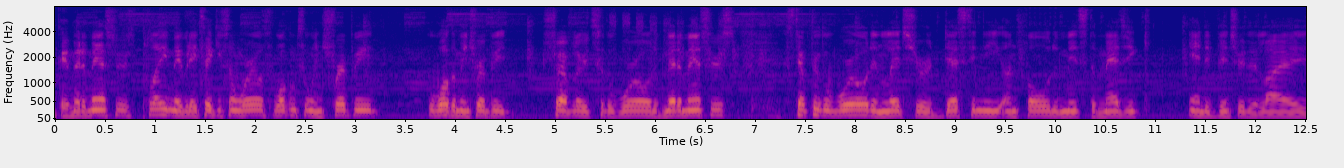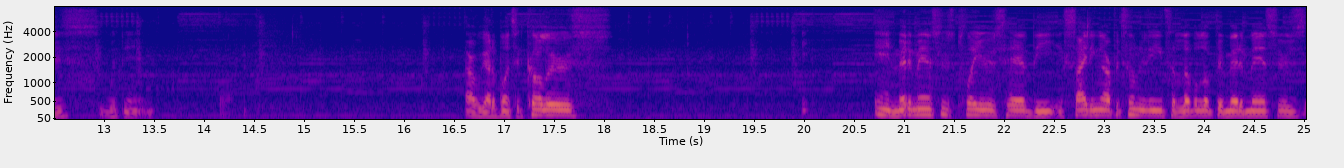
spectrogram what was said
Okay, Metamancers play. Maybe they take you somewhere else. Welcome to Intrepid. Welcome, Intrepid traveler, to the world of Metamancers. Step through the world and let your destiny unfold amidst the magic and adventure that lies within. All right, we got a bunch of colors. In Metamancers, players have the exciting opportunity to level up their Metamancers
